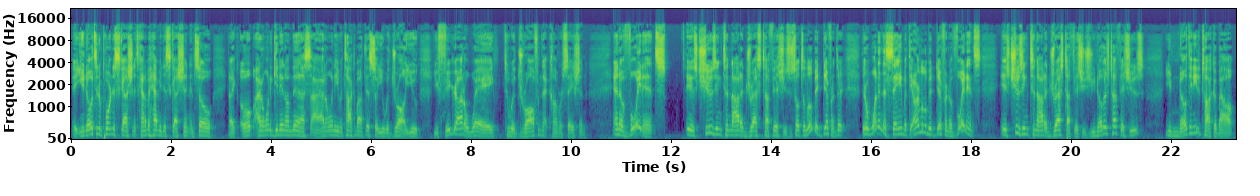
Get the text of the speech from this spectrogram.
You know it's an important discussion. It's kind of a heavy discussion, and so like, oh, I don't want to get in on this. I don't want to even talk about this. So you withdraw. You you figure out a way to withdraw from that conversation. And avoidance is choosing to not address tough issues. So it's a little bit different. They're they're one and the same, but they are a little bit different. Avoidance is choosing to not address tough issues. You know there's tough issues. You know they need to talk about,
